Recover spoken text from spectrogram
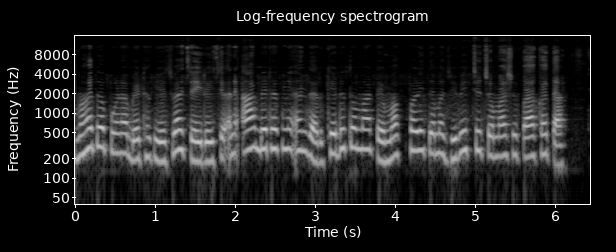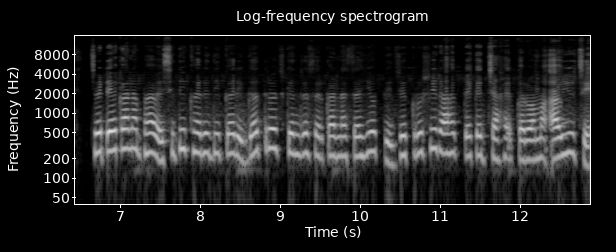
મહત્વપૂર્ણ બેઠક યોજવા જઈ રહી છે અને આ બેઠકની અંદર ખેડૂતો માટે મગફળી તેમજ વિવિધ ચોમાસુ પાક હતા જે ટેકાના ભાવે સીધી ખરીદી કરી ગતરોજ કેન્દ્ર સરકારના સહયોગથી જે કૃષિ રાહત પેકેજ જાહેર કરવામાં આવ્યું છે,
